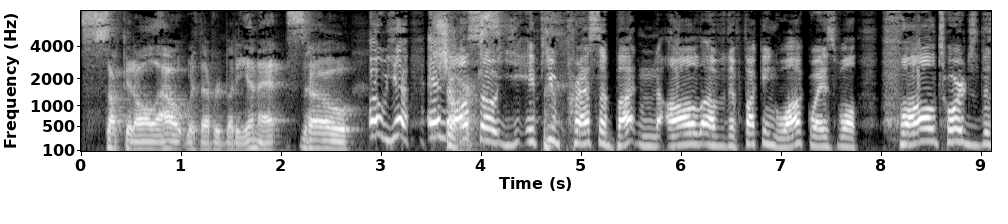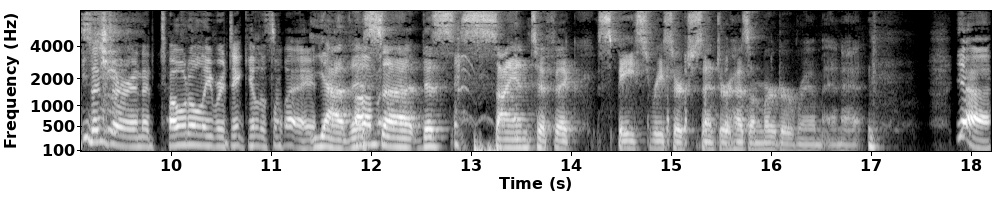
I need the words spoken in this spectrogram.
suck it all out with everybody in it. So Oh yeah, and Sharks. also if you press a button, all of the fucking walkways will fall towards the center in a totally ridiculous way. yeah, this Um, uh, this scientific space research center has a murder room in it. Yeah.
